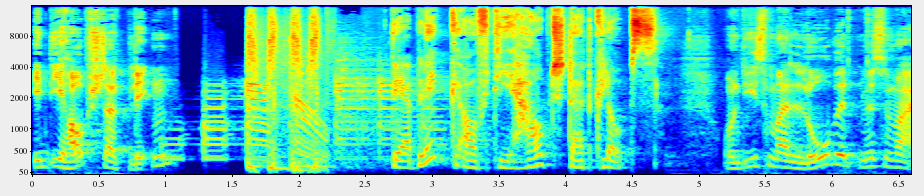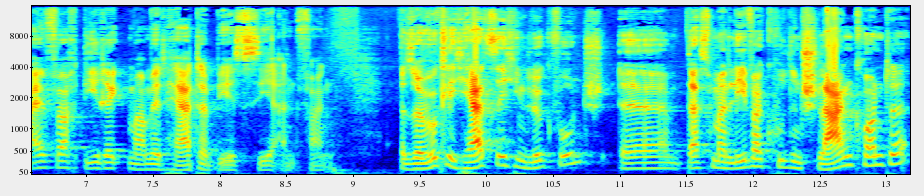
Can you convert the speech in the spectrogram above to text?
in die Hauptstadt blicken. Der Blick auf die Hauptstadtclubs. Und diesmal lobend müssen wir einfach direkt mal mit Hertha BSC anfangen. Also wirklich herzlichen Glückwunsch, äh, dass man Leverkusen schlagen konnte.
